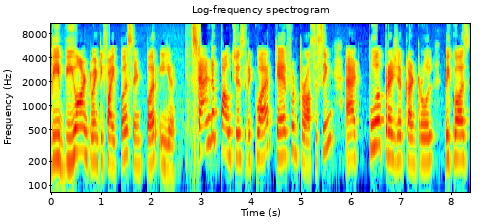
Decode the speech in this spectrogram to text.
be beyond 25% per year. Stand-up pouches require careful processing at poor pressure control because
